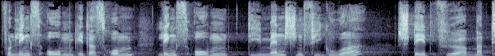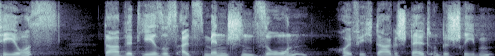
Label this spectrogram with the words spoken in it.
Von links oben geht das rum. Links oben die Menschenfigur steht für Matthäus. Da wird Jesus als Menschensohn häufig dargestellt und beschrieben.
